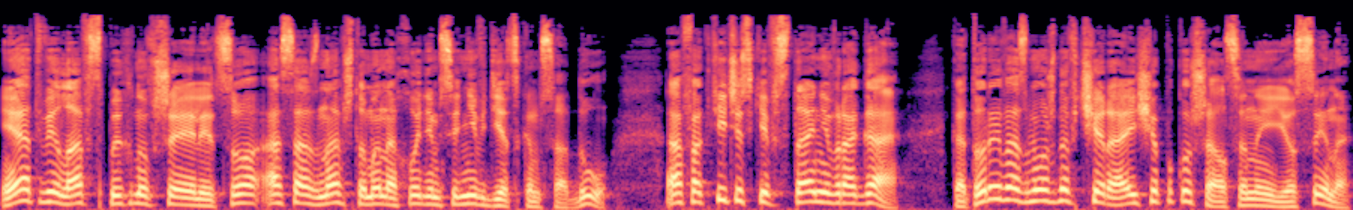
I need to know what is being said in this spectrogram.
и отвела вспыхнувшее лицо, осознав, что мы находимся не в детском саду, а фактически в стане врага, который, возможно, вчера еще покушался на ее сына.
